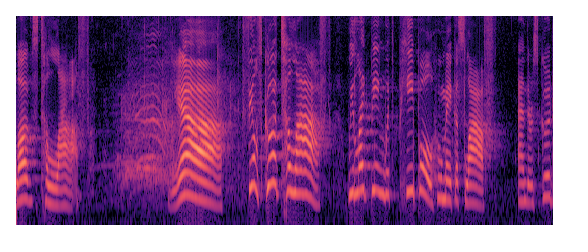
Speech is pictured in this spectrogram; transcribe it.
loves to laugh? Yeah, feels good to laugh. We like being with people who make us laugh, and there's good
